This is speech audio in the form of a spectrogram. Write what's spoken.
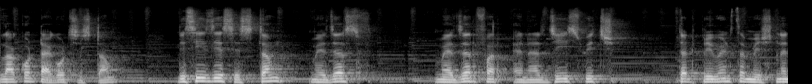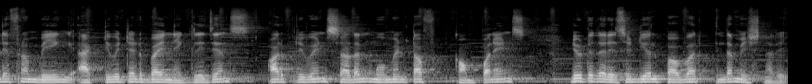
Lockout-Tagout system. This is a system measures measure for energy switch that prevents the machinery from being activated by negligence or prevents sudden movement of components due to the residual power in the machinery.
